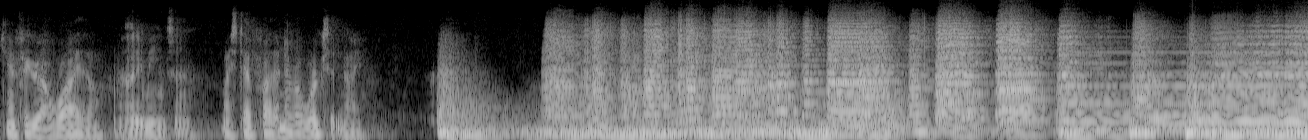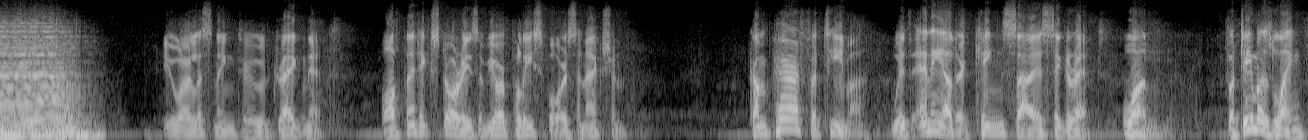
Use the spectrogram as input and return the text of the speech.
Can't figure out why, though. How do you mean, son? My stepfather never works at night. You are listening to Dragnet, authentic stories of your police force in action. Compare Fatima with any other king size cigarette. One, Fatima's length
